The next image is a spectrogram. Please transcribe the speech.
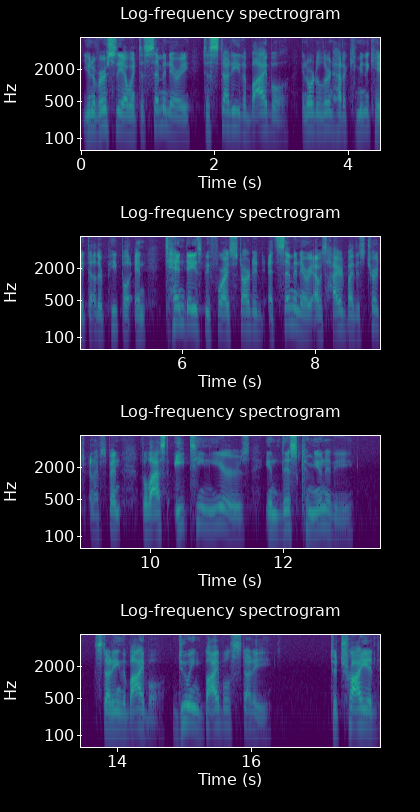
university, I went to seminary to study the Bible in order to learn how to communicate to other people. And 10 days before I started at seminary, I was hired by this church, and I've spent the last 18 years in this community studying the Bible, doing Bible study to try and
